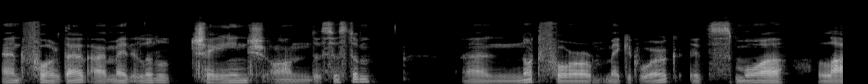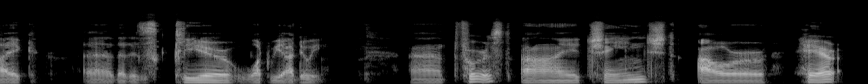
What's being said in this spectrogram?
And for that I made a little change on the system not for make it work. It's more like uh, that is clear what we are doing at first I changed our hair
